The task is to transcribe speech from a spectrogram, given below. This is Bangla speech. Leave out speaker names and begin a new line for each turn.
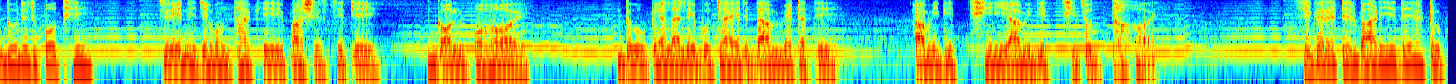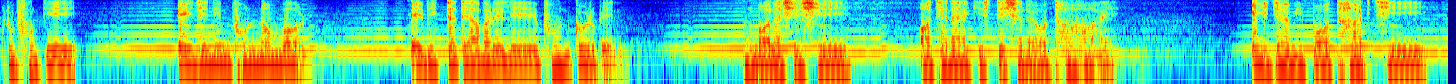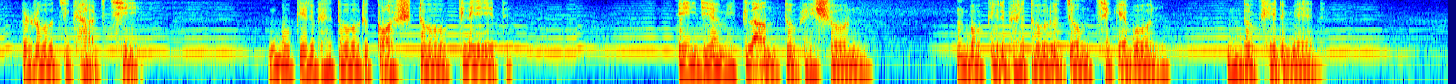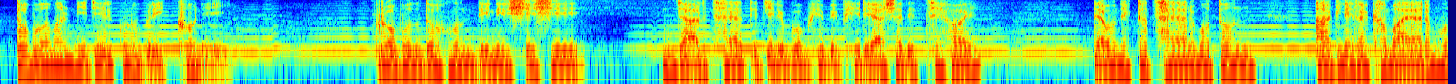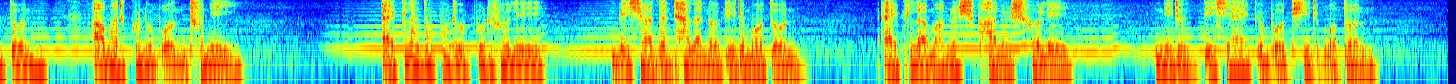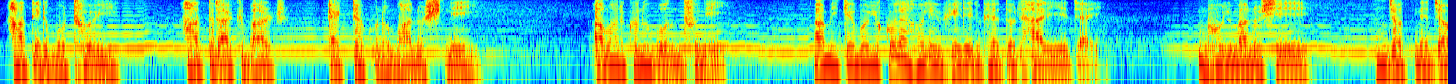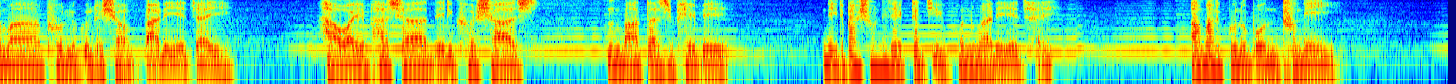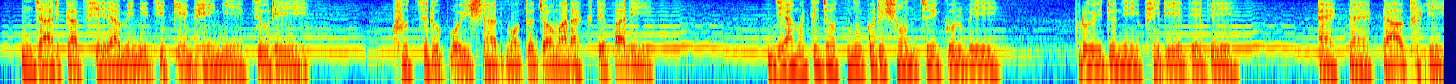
দূরের পথে, ট্রেনে যেমন থাকে, পাশের সিটে গল্প হয়। দু পেয়ালা লেবু চায়ের দাম মেটাতে, আমি দিচ্ছি আমি দিচ্ছি যুদ্ধ হয়। সিগারেটের বাড়িয়ে দেয়া টুকরো ফুঁকে, এই যে নিন ফোন নম্বর, এদিকটাতে আবার এলে ফোন করবেন। বলা শেষে অচেনা এক স্টেশনে ওঠা হয়। এই যে আমি পথ হাঁটছি রোজ ঘাটছি। বুকের ভেতর কষ্ট, ক্লেদ। এই যে আমি ক্লান্ত ভীষণ, বুকের ভেতর জমছে কেবল দুঃখের মেদ। তবু আমার নিজের কোনো বৃক্ষ নেই। প্রবল দহন দিনের শেষে যার ছায়াতে চিরব ভেবে ফিরে আসার ইচ্ছে হয়, তেমন একটা ছায়ার মতন আগলে রাখা মায়ার মতন আমার কোনো বন্ধু নেই। একলা দুপুর উপর হলে বিষাদ ঢালা নদীর মতন একলা মানুষ ফানুষ হলে নিরুদ্দেশে এক বধির মতন। হাতের মুঠোয় হাত রাখবার একটা কোনো মানুষ নেই। আমার কোনো বন্ধু নেই। আমি কেবল কোলাহলে ভিড়ের ভেতর হারিয়ে যাই। ভুল মানুষে যত্নে জমা ফুলগুলো সব বাড়িয়ে যাই। হাওয়ায় ভাষা দীর্ঘশ্বাস, বাতাস ভেবে নির্বাসনের একটা জীবন মারিয়ে যায় আমার কোনো বন্ধু নেই, যার কাছে আমি নিজেকে ভেঙে, চুরে, খুচরো পয়সার মতো জমা রাখতে পারি। যে আমাকে যত্ন করে সঞ্চয় করবে, প্রয়োজনে ফিরিয়ে দেবে, একটা একটা আধুলি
